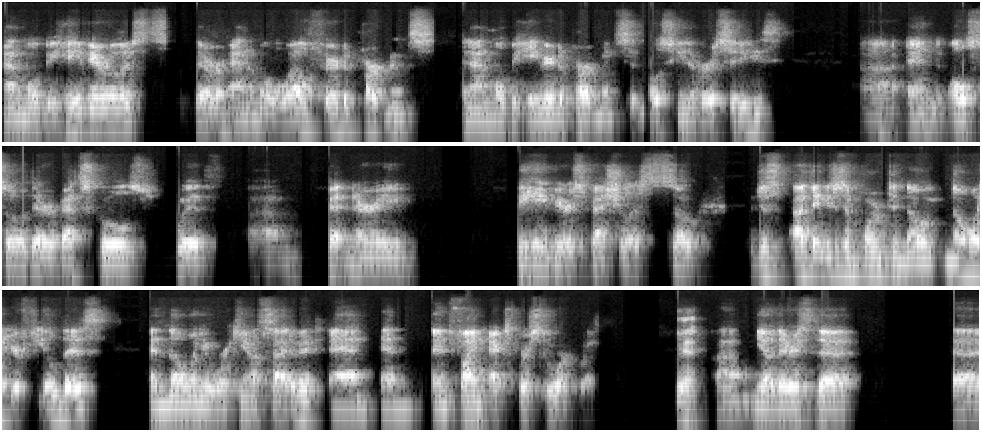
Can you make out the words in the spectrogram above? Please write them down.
animal behavioralists, there are animal welfare departments and animal behavior departments in most universities, uh, and also there are vet schools with um, veterinary behavior specialists. So just I think it's just important to know know what your field is and know when you're working outside of it and and and find experts to work with. Yeah. Um, you know, there's the uh,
